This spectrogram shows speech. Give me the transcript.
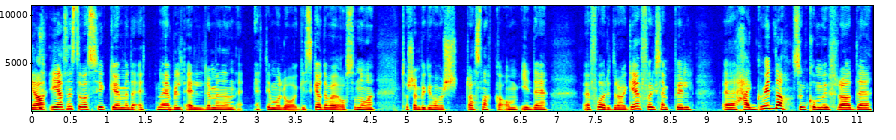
Ja, jeg syns det var sykt gøy med det et, når jeg ble litt eldre med den etymologiske, og det var jo også noe Torstein Bugge Hoverstad snakka om i det eh, foredraget. For eksempel eh, Hagrid, da, som kommer fra det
